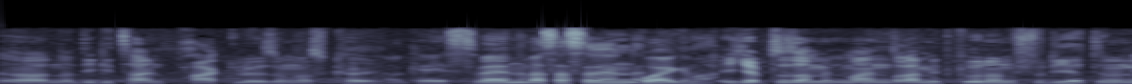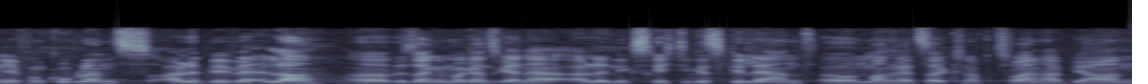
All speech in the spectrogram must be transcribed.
äh, einer digitalen Parklösung aus Köln. Okay, Sven, was hast du denn vorher gemacht? Ich habe zusammen mit meinen drei Mitgründern studiert in der Nähe von Koblenz, alle BWLer. Äh, wir sagen immer ganz gerne, alle nichts Richtiges gelernt äh, und machen jetzt seit knapp zweieinhalb Jahren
